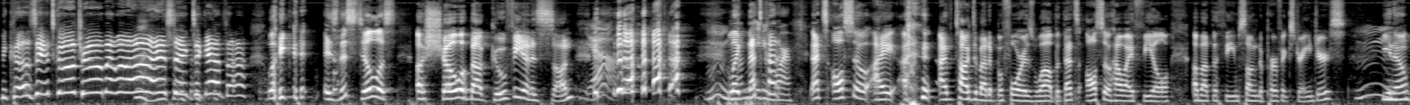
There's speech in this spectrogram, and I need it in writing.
because it's good trouble when I stick together. Like, is this still a show about Goofy and his son? Yeah. Mm, like I'm that's kind of that's also I, I have talked about it before as well but that's also how i feel about the theme song to perfect strangers you know Mm.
